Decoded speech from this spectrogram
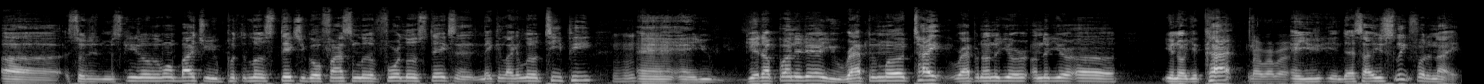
Uh, so the mosquitoes won't bite you. You put the little sticks. You go find some little four little sticks and make it like a little teepee. And and you get up under there. You wrap it mug tight. Wrap it under your under your uh, you know your cot. No, right, right. And you and that's how you sleep for the night.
